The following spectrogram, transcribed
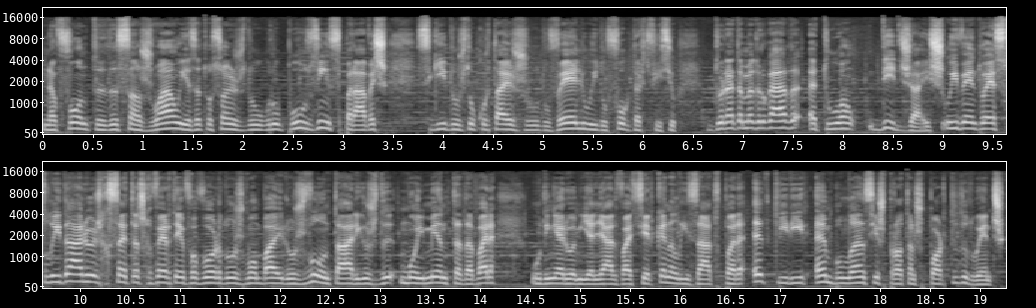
na fonte de São João e as atuações do grupo Os Inseparáveis, seguidos do cortejo do velho e do fogo de artifício. Durante a madrugada atuam DJs. O evento é solidário, as receitas revertem a favor dos bombeiros voluntários de Moimenta da Beira. O dinheiro amealhado vai ser canalizado para adquirir ambulâncias para o transporte de doentes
